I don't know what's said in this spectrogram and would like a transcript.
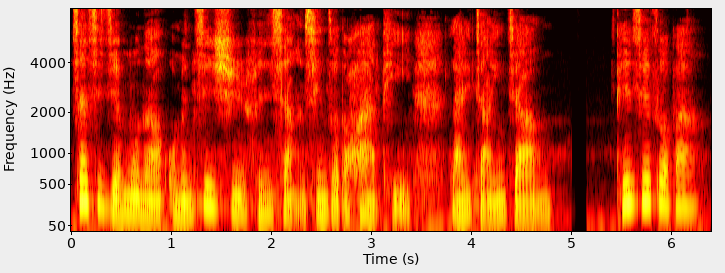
下期节目呢，我们继续分享星座的话题，来讲一讲天蝎座吧。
